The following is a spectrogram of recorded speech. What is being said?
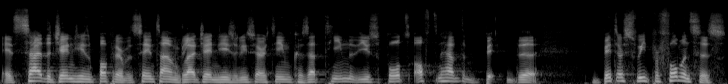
It's sad that Gen G isn't popular, but at the same time, I'm glad Gen G is your least favorite team because that team that you support often have the bi the bittersweet performances.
